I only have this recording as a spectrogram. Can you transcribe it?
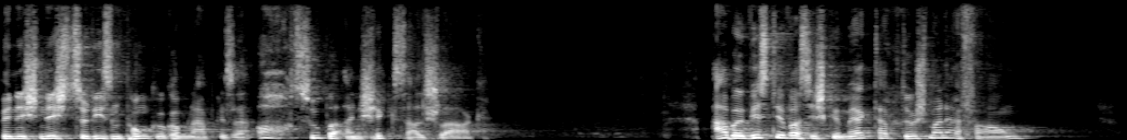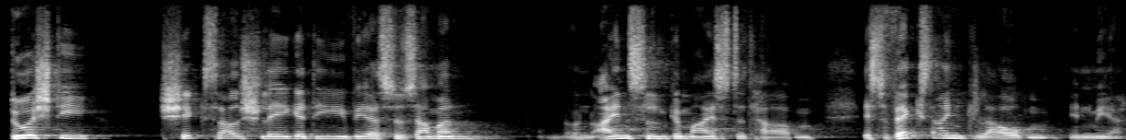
bin ich nicht zu diesem Punkt gekommen und habe gesagt, oh super, ein Schicksalsschlag. Aber wisst ihr, was ich gemerkt habe durch meine Erfahrung? Durch die Schicksalsschläge, die wir zusammen und einzeln gemeistert haben, es wächst ein Glauben in mir.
